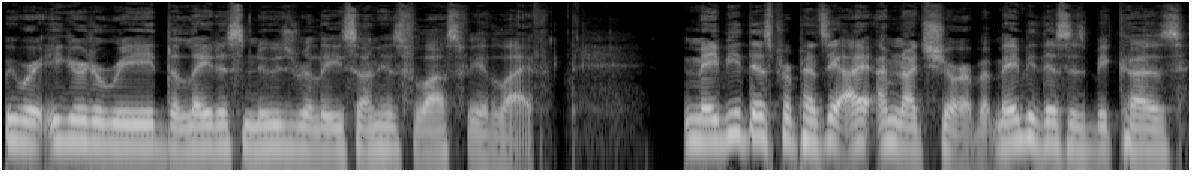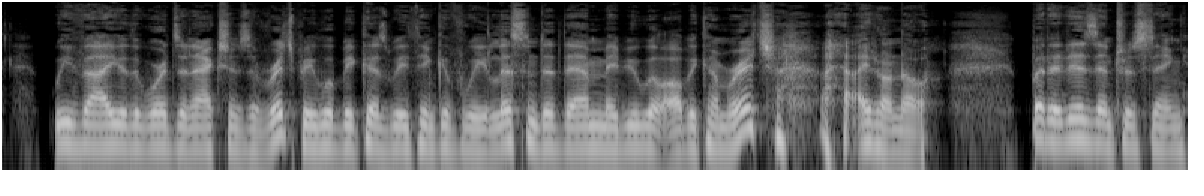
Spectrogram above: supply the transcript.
We were eager to read the latest news release on his philosophy of life. Maybe this propensity, I, I'm not sure, but maybe this is because we value the words and actions of rich people because we think if we listen to them, maybe we'll all become rich. I don't know. But it is interesting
